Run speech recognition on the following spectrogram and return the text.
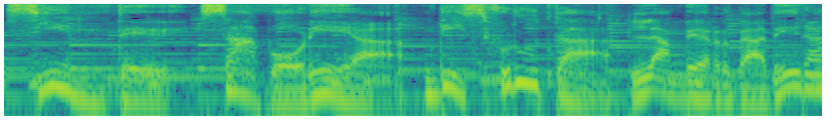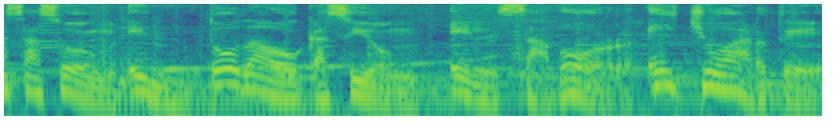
Siente, saborea, disfruta la verdadera sazón en toda ocasión. El sabor hecho arte.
